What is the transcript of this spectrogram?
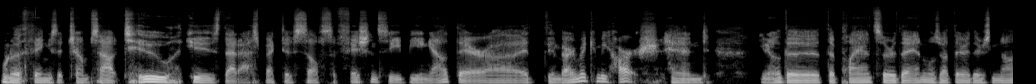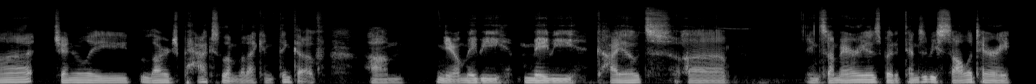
One of the things that jumps out too is that aspect of self sufficiency being out there. Uh, the environment can be harsh, and you know the the plants or the animals out there. There's not generally large packs of them that I can think of. Um, you know, maybe maybe coyotes uh, in some areas, but it tends to be solitary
